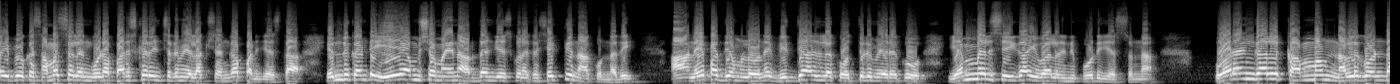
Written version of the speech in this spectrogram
వైపు యొక్క సమస్యలను కూడా పరిష్కరించడమే లక్ష్యంగా పనిచేస్తా. ఎందుకంటే ఏ అంశమైనా అర్థం చేసుకునే ఒక శక్తి నాకున్నది. ఆ నేపథ్యంలోనే విద్యార్థులకు ఒత్తిడి మేరకు ఎమ్మెల్సీగా ఇవాళ నేను పోటీ చేస్తున్నా. వరంగల్ ఖమ్మం నల్గొండ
